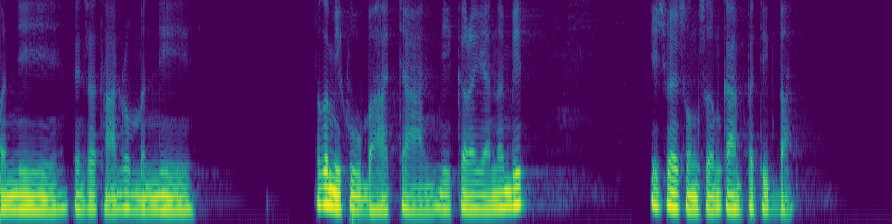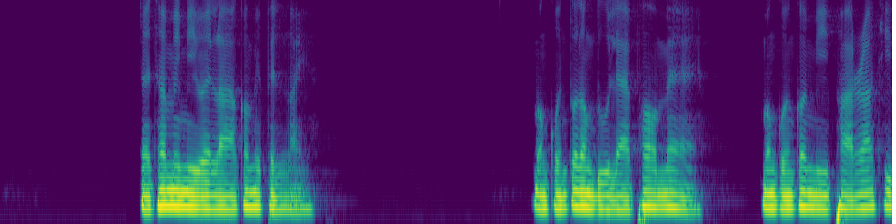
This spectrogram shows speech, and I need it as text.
มณี เป็นสถานรมณี แล้วก็มีครูบาอาจารย์ มีกัลยาณมิตร ที่ช่วยส่งเสริมการปฏิบัติ แต่ถ้าไม่มีเวลาก็ไม่เป็นไร บางคนก็ต้องดูแลพ่อแม่ บางคนก็มีภาระที่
